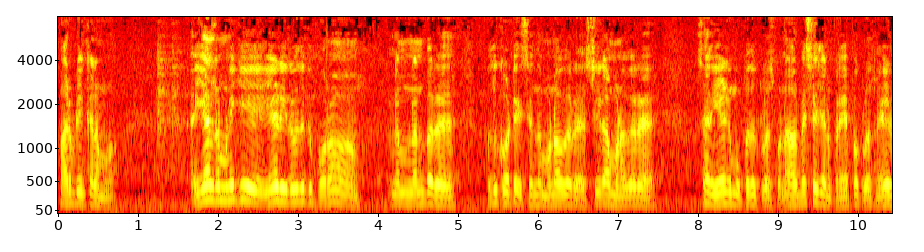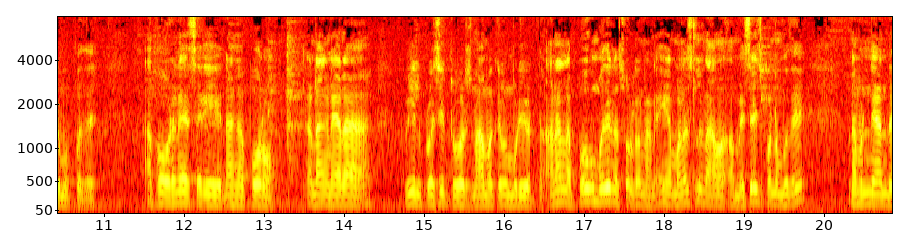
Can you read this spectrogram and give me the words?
மறுபடியும் கிளம்பணும் ஏழரை மணிக்கு ஏழு இருபதுக்கு போகிறோம் நம் நண்பர் புதுக்கோட்டையை சேர்ந்த மனோகர் ஸ்ரீராம் மனோகர் சார் ஏழு முப்பது க்ளோஸ் பண்ண அவர் மெசேஜ் அனுப்புகிறேன் எப்போ க்ளோஸ் பண்ண ஏழு முப்பது. அப்போ உடனே சரி நாங்கள் போகிறோம் நாங்கள் நேராக வீல் ப்ரொசீட் டுவர்ட்ஸ் நாமக்கல் முடிவு எடுத்தோம். ஆனால் நான் போகும்போதே நான் சொல்கிறேன் நான். என் மனசில் நான் மெசேஜ் பண்ணும்போது நம்ம இன்னும் அந்த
